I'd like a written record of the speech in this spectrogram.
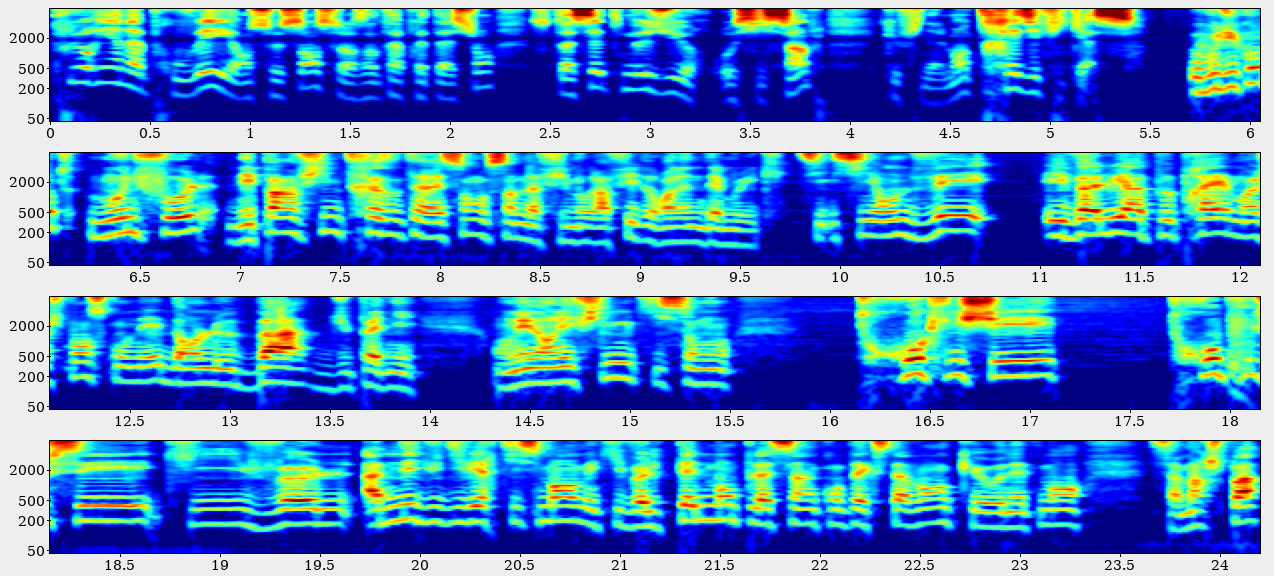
plus rien à prouver et en ce sens, leurs interprétations sont à cette mesure aussi simples que finalement très efficaces. Au bout du compte, Moonfall n'est pas un film très intéressant au sein de la filmographie de Roland Emmerich. Si, si on devait évaluer à peu près, moi je pense qu'on est dans le bas du panier. On est dans les films qui sont trop clichés, trop poussés, qui veulent amener du divertissement, mais qui veulent tellement placer un contexte avant que honnêtement, ça marche pas.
